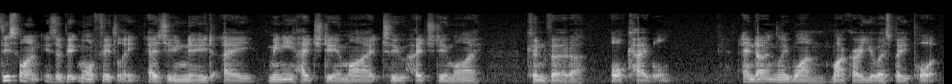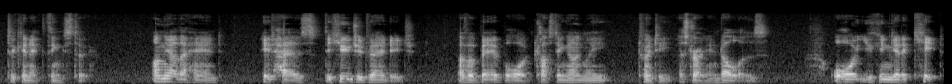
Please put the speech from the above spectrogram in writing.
This one is a bit more fiddly as you need a mini HDMI to HDMI converter or cable and only one micro USB port to connect things to. On the other hand, it has the huge advantage of a bare board costing only 20 Australian dollars or you can get a kit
